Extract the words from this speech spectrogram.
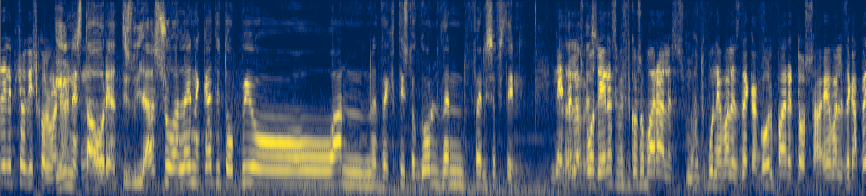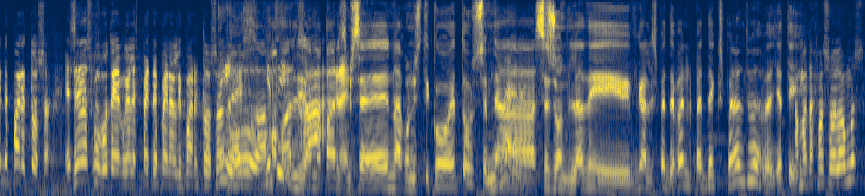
δεν είναι πιο δύσκολο να Είναι κάνεις. στα όρια της δουλειάς σου, αλλά είναι κάτι το οποίο αν δεχτείς το γκολ δεν φέρεις ευθύνη. Ναι, θέλω να σου πω ότι ένας επιθετικός ο Μπαράλες, ας πούμε, θα του πούνε έβαλες 10 γκολ, πάρε τόσα. Έβαλες 15, πάρε τόσα. Εσένα, ας πούμε, ποτέ έβγαλες 5 πέναλτι, πάρε τόσα. Τι λες; Άμα, γιατί; βάλεις, Α, άμα ε. πάρεις σε ένα αγωνιστικό έτος, σε μια Ναι, ρε. σεζόν δηλαδή, βγάλεις 5 5-6 πέναλτι, βέβαια. Γιατί; Άμα τα φας όλα όμως,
